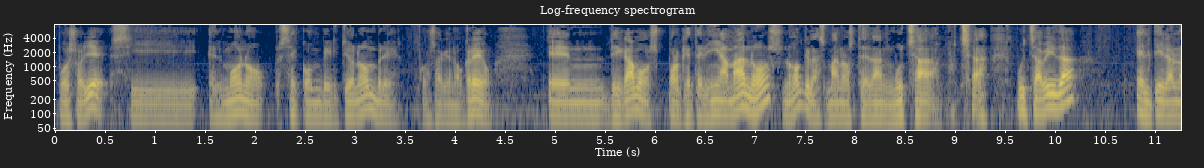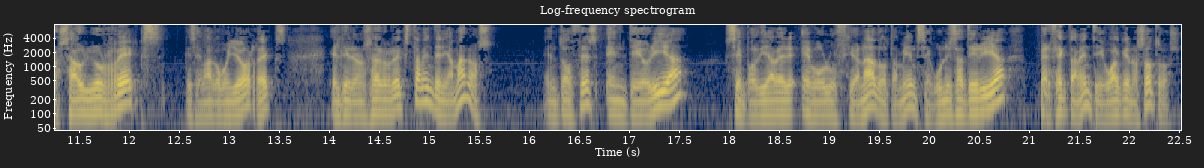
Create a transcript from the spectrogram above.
Pues oye, si el mono se convirtió en hombre, cosa que no creo, en, digamos, porque tenía manos, ¿no? Que las manos te dan mucha, mucha, mucha vida, el tiranosaurio Rex, que se llama como yo, Rex, el tiranosaurio Rex también tenía manos. Entonces, en teoría, se podía haber evolucionado también, según esa teoría, perfectamente, igual que nosotros.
